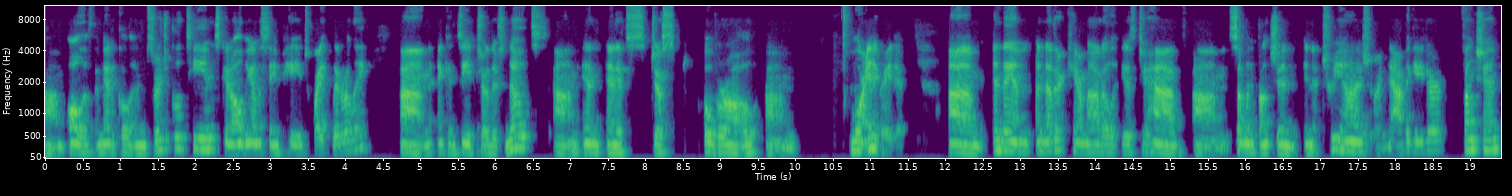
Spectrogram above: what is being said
um, all of the medical and surgical teams can all be on the same page quite literally um, and can see each other's notes. Um, and, and it's just overall um, more integrated. Um, and then another care model is to have someone function in a triage or navigator function.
